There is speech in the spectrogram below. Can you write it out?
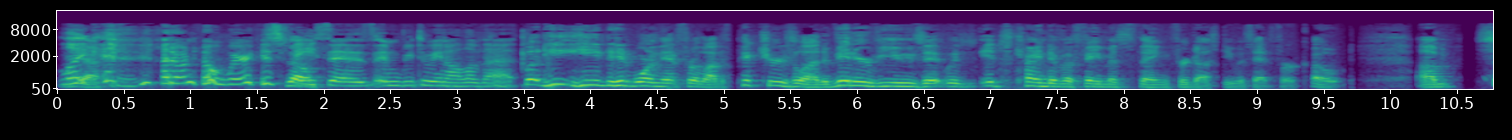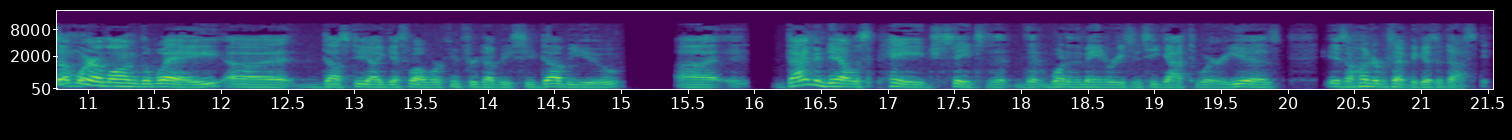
Like Yeah. I don't know where his So- face is in between all of that. But he he had worn that for a lot of pictures, a lot of interviews. It was it's kind of a famous thing for Dusty with that fur coat. Um, somewhere along the way, uh, Dusty, I guess, while working for WCW, uh, Diamond Dallas Page states that that one of the main reasons he got to where he is is 100 percent because of Dusty.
